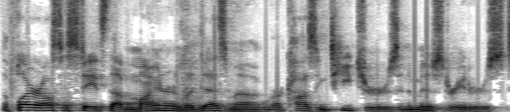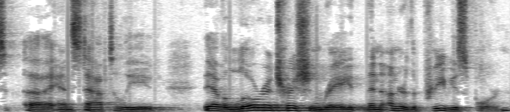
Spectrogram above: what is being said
The flyer also states that Miner and Ledesma are causing teachers and administrators uh, and staff to leave. They have a lower attrition rate than under the previous board.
